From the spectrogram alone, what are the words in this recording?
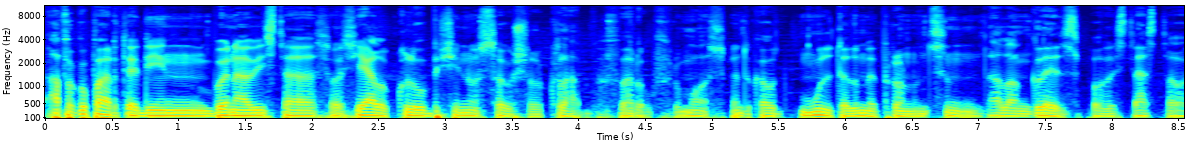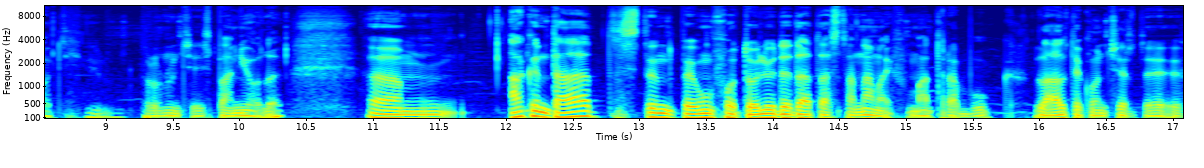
A făcut parte din Buena Vista Social Club și nu Social Club, vă rog frumos, pentru că au multă lume pronunțând la englez povestea asta, ori pronunție spaniolă. Um, a cântat stând pe un fotoliu, de data asta n-a mai fumat trabuc, la alte concerte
